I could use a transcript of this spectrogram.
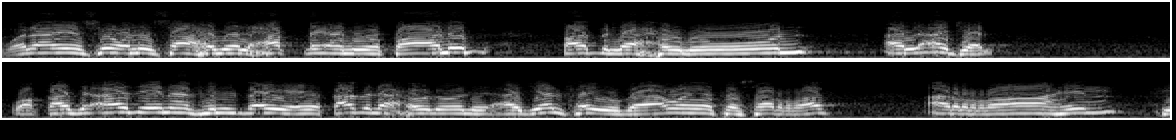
ولا يسوغ لصاحب الحق أن يطالب قبل حلول الأجل. وقد أذن في البيع قبل حلول الأجل فيباع ويتصرف الراهن في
